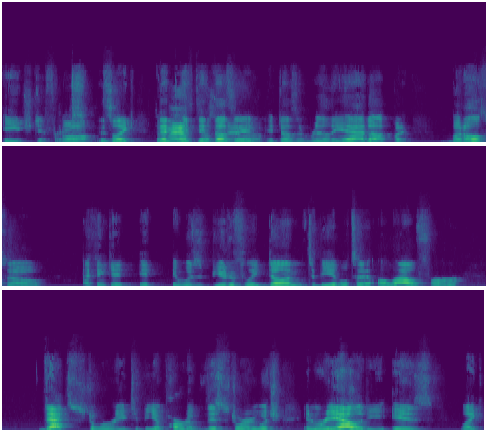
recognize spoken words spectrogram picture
age difference. Oh, it's like that it, it doesn't doesn't it doesn't really add up, but but also I think it it it was beautifully done to be able to allow for that story to be a part of this story, which in reality is like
